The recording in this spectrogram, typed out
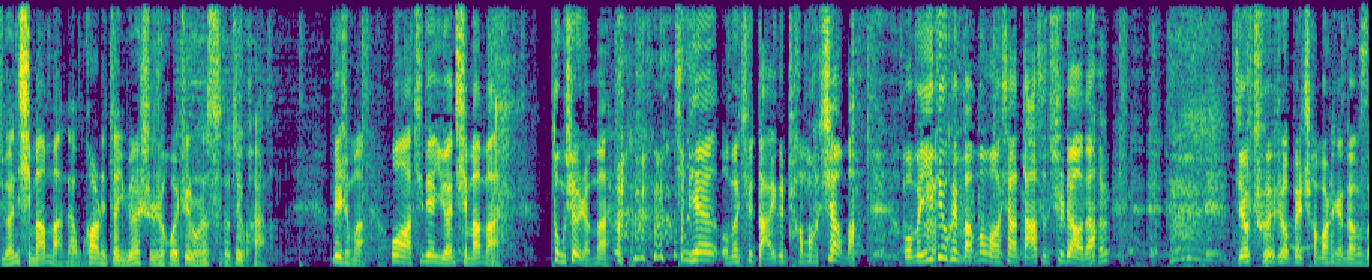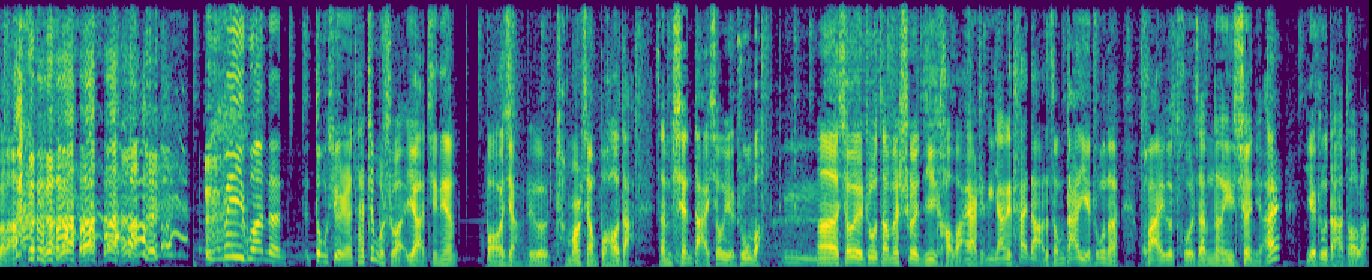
元气满满的，我告诉你，在原始社会，这种人死的最快了。为什么？哇，今天元气满满。洞穴人们，今天我们去打一个长毛象吧，我们一定会把毛毛象打死吃掉的。结果出来之后被长毛象给弄死了。悲观的洞穴人他这么说：“哎呀，今天不好讲，这个长毛象不好打，咱们先打一小野猪吧。嗯，呃，小野猪咱们设计好吧？哎呀，这个压力太大了，怎么打野猪呢？画一个图，咱们弄一个陷阱。哎，野猪打到了，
